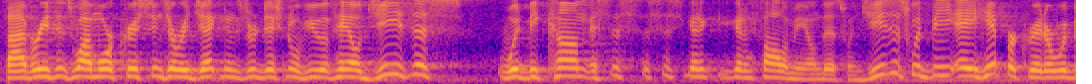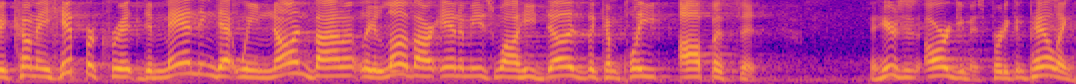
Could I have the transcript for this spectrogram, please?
Five reasons why more Christians are rejecting the traditional view of hell. Jesus would become, this is, this is, you got to follow me on this one. Jesus would be a hypocrite or would become a hypocrite demanding that we nonviolently love our enemies while he does the complete opposite. And here's his argument, it's pretty compelling.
